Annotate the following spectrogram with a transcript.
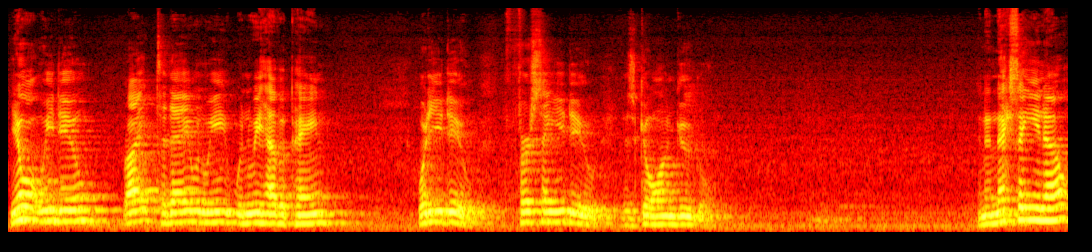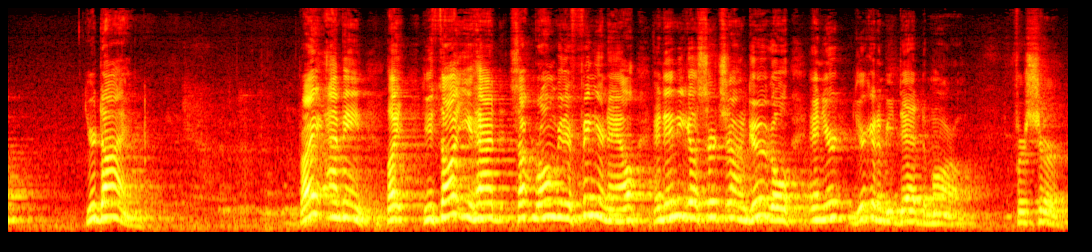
You know what we do, right? Today when we when we have a pain, what do you do? First thing you do is go on Google. And the next thing you know, you're dying. Right? I mean, like you thought you had something wrong with your fingernail, and then you go search it on Google, and you're you're going to be dead tomorrow, for sure.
